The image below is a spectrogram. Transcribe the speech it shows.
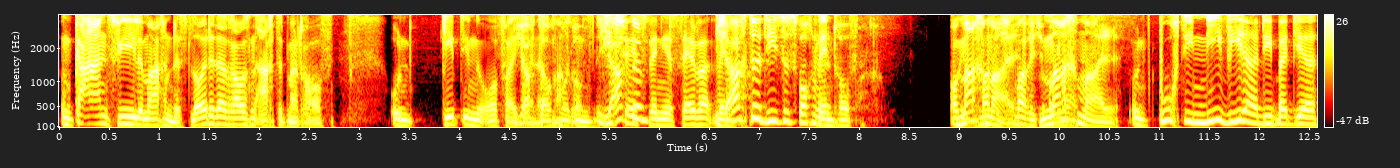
Und ganz viele machen das. Leute da draußen, achtet mal drauf. Und gebt ihm eine Ohrfeige, Ich achte auch mal drauf. Ich DJs, achte- wenn ihr selber... Ich wenn, achte dieses Wochenende wenn- drauf. Okay, mach, mach mal, Ich, mach ich. mach mal. Und buch die nie wieder, die bei dir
